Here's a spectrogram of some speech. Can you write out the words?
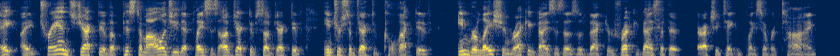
a, a transjective epistemology that places objective subjective intersubjective collective in relation recognizes those as vectors, recognize that they're, they're actually taking place over time,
